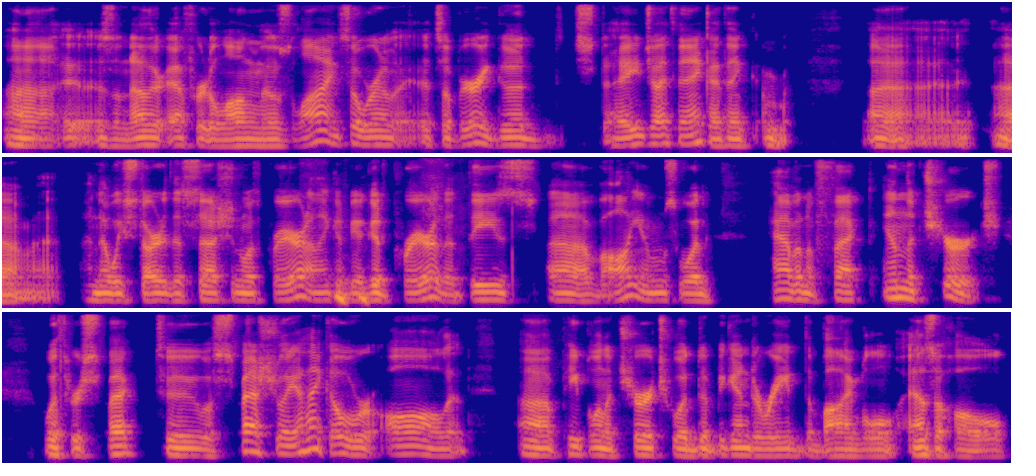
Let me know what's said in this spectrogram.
uh, is another effort along those lines. So we're it's a very good stage, I think. I think um, uh, um, I know we started this session with prayer, and I think it'd be a good prayer that these uh, volumes would have an effect in the church with respect to, especially, I think overall, that uh, people in the church would begin to read the Bible as a whole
